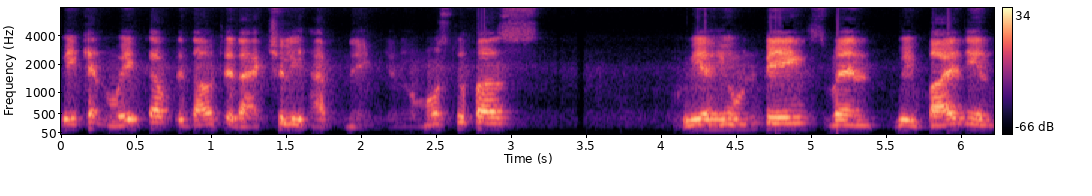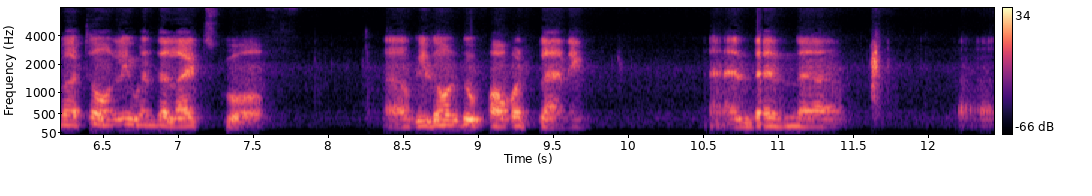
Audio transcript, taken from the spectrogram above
we can wake up without it actually happening. You know, most of us, we are human beings when we buy the inverter only when the lights go off. Uh, we don't do forward planning. And then, uh, uh,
